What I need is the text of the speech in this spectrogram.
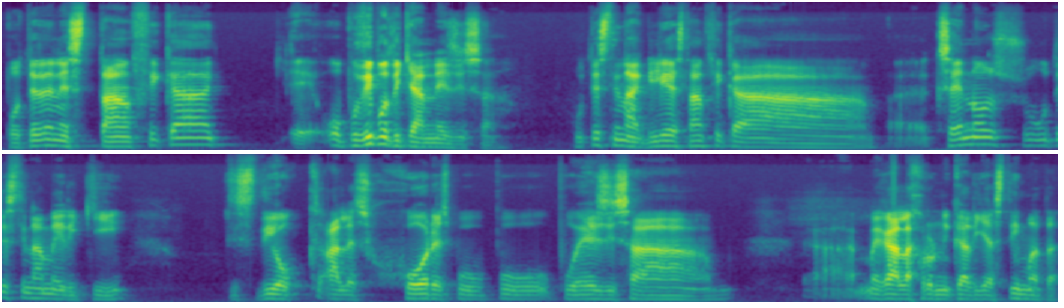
Ποτέ δεν αισθάνθηκα ε, οπουδήποτε και αν έζησα. Ούτε στην Αγγλία αισθάνθηκα ε, ξένος, ούτε στην Αμερική. Τις δύο άλλες χώρες που, που, που έζησα ε, μεγάλα χρονικά διαστήματα.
